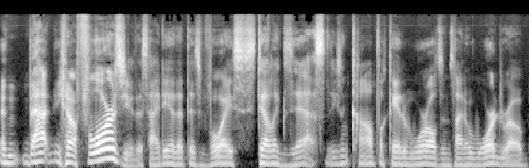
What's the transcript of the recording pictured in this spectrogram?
And that, you know, floors you this idea that this voice still exists. These complicated worlds inside a wardrobe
